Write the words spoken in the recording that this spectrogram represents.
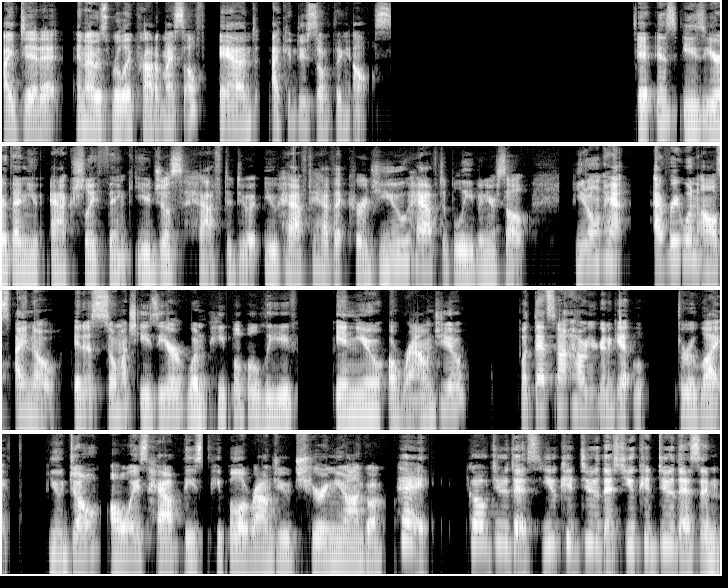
I did it and I was really proud of myself and I can do something else. It is easier than you actually think. You just have to do it. You have to have that courage. You have to believe in yourself. You don't have everyone else. I know it is so much easier when people believe in you around you, but that's not how you're going to get through life. You don't always have these people around you cheering you on, going, Hey, go do this. You could do this. You could do this. And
